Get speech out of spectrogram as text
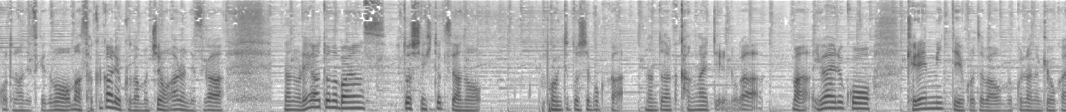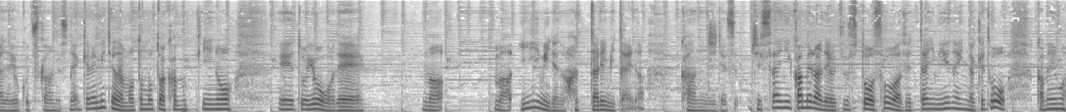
ことなんですけども、まあ、作画力がもちろんあるんですが、あの、レイアウトのバランスとして一つ、あの、ポイントとして僕がなんとなく考えているのが、まあ、いわゆるこう、ケレン味っていう言葉を僕らの業界でよく使うんですね。ケレン味っていうのはもともとは歌舞伎の、えーと、用語で、まあ、まあ、いい意味でのハったりみたいな感じです。実際にカメラで映すとそうは絶対に見えないんだけど、画面を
